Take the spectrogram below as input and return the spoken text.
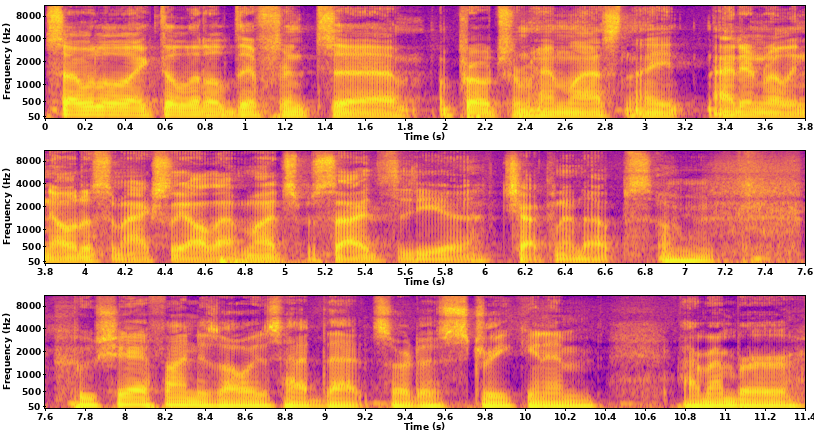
so I would have liked a little different uh, approach from him last night. I didn't really notice him actually all that much besides the uh, chucking it up. So. Boucher, I find, has always had that sort of streak in him. I remember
